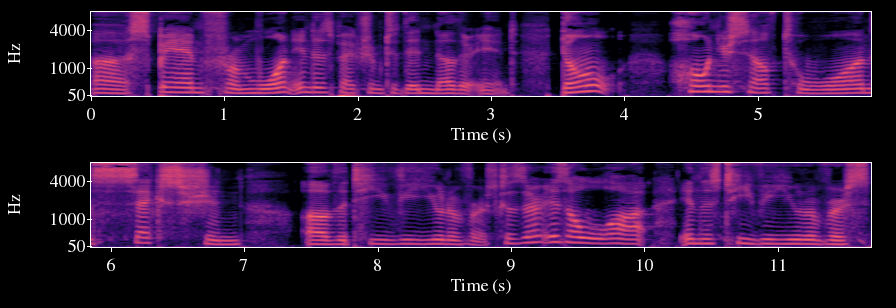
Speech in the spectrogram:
uh, span from one end of the spectrum to the another end. Don't hone yourself to one section of the TV universe because there is a lot in this TV universe,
